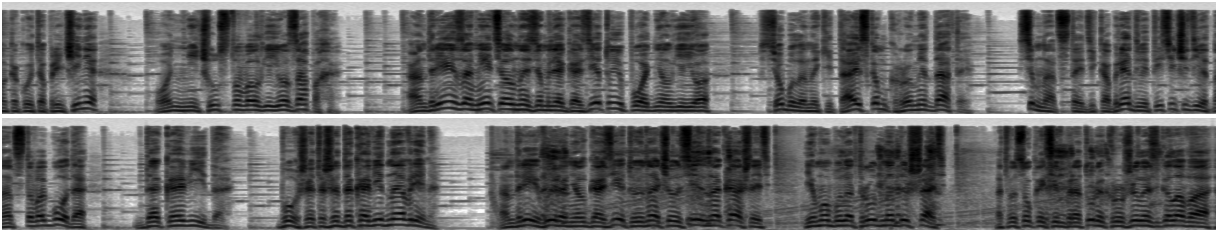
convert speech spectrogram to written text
по какой-то причине он не чувствовал ее запаха. Андрей заметил на земле газету и поднял ее. Все было на китайском, кроме даты. 17 декабря 2019 года. До ковида. Боже, это же доковидное время. Андрей выронил газету и начал сильно кашлять. Ему было трудно дышать. От высокой температуры кружилась голова.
